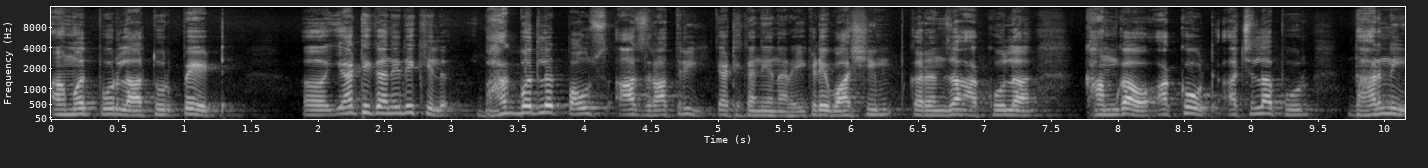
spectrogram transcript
अहमदपूर लातूर पेठ या ठिकाणी देखील भाग बदलत पाऊस आज रात्री त्या ठिकाणी येणार आहे. इकडे वाशिम करंजा अकोला खामगाव अकोट अचलापूर धारणी.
